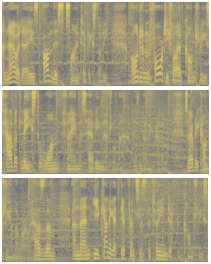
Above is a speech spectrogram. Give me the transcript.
and nowadays, on this scientific study, 145 countries have at least one famous heavy metal band. Isn't that incredible? So every country in the world has them, and then you kind of get differences between different countries.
